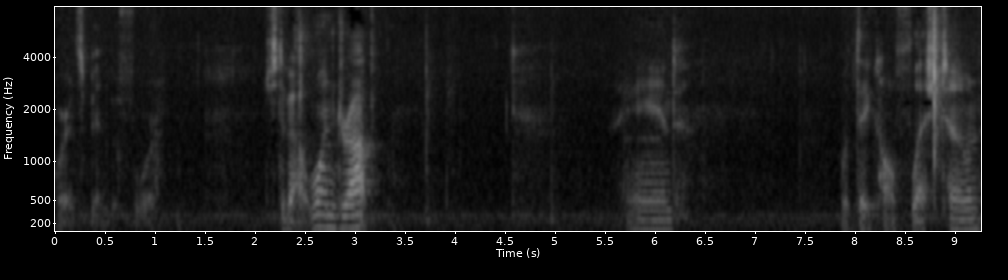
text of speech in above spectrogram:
where it's been before. Just about one drop and what they call flesh tone.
